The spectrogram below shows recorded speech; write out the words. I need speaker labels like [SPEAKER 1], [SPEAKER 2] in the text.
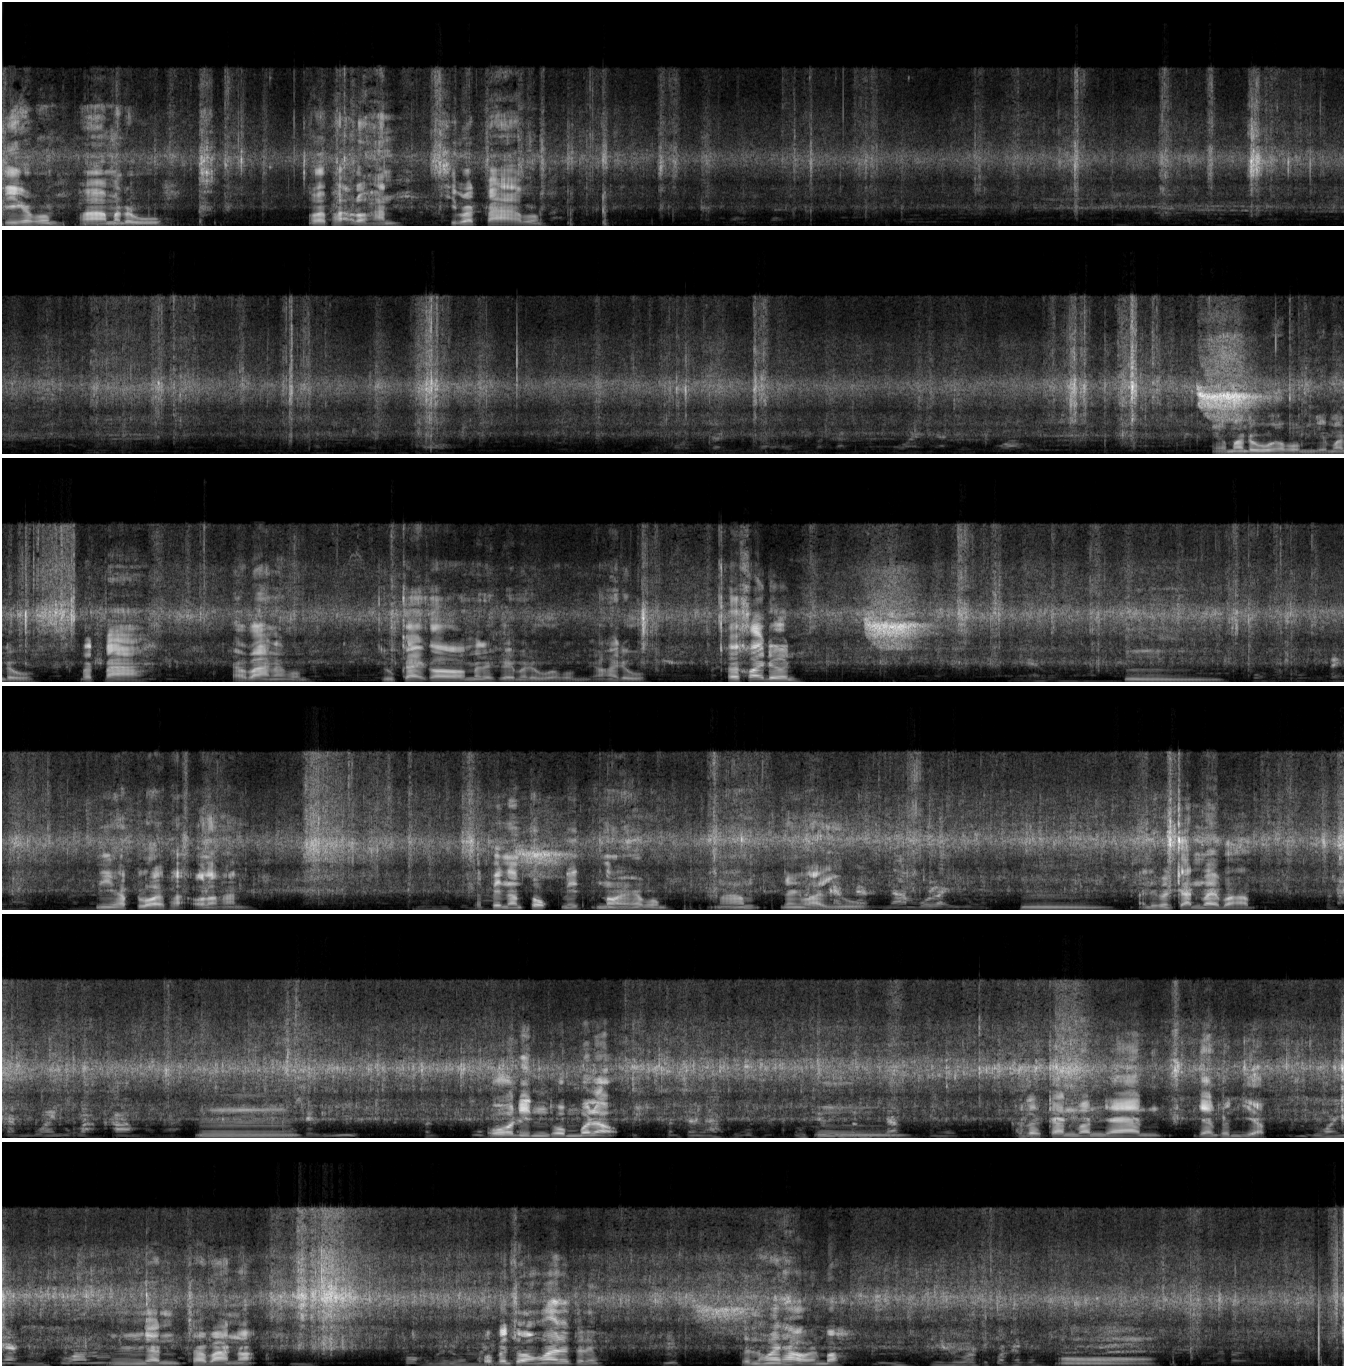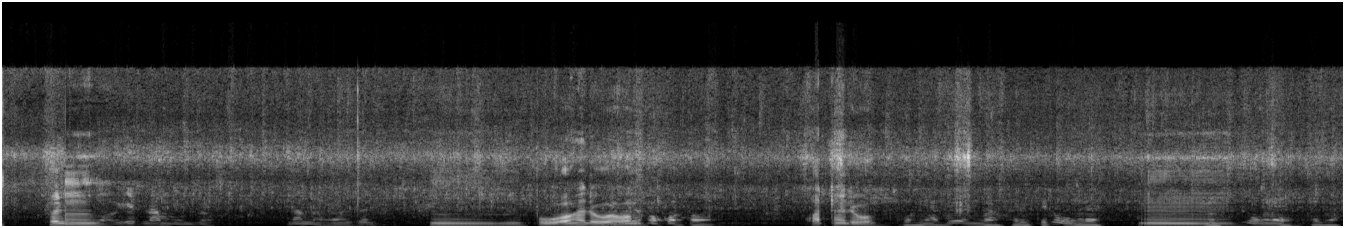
[SPEAKER 1] ซีครับผมพามาดูรอยพระอรหันต์ที่วัดป่าครับผมเดี๋ยวมาดูครับผม เดี๋ยวมาดูวัดป่าแถวบ้านนะผม อยู่ใกล้ก็ไม่ได้เคยมาดูครับผม เดี๋ยวให้ดู ค่อยๆเดิน อืม นี่ครับรอยพระอรหันต์จะเป็นน้ำตกนิดหน่อยครับผม น้ำยังไหลอยู่
[SPEAKER 2] น้ำบ่ไหลลง
[SPEAKER 1] อืม อันนี้เพิ่นกันไว้ป่ะครับ
[SPEAKER 2] มันกันบ่ให้ลูกหลางข้ามอะนะ
[SPEAKER 1] อืม
[SPEAKER 2] เฉลีมัน
[SPEAKER 1] โอ้ดินถมไว้แล้ว
[SPEAKER 2] มันฉลาดนี่ปู่เฉลีมันรู้จัก
[SPEAKER 1] เขาจะกันวันย่านย่านเพิ่นเหยียบ
[SPEAKER 2] บ่ให้ย่านโยมความ
[SPEAKER 1] อืมย่านชาวบ้านเนาะ
[SPEAKER 2] พวกไปลงมา
[SPEAKER 1] โอ้เป็นสองห้อยเลยตัวนี้ เป็นห้อยเท่ากันป่ะ
[SPEAKER 2] อืมนี่รู้ว่าสิกดให้บ่
[SPEAKER 1] อ๋อเพิ่น
[SPEAKER 2] หัวเฮ็ดน้ำหมุนก่อนน้ำหนักหอยขึ้น
[SPEAKER 1] อืมปู่เอาให้ดูครับผม
[SPEAKER 2] พวกกดของ
[SPEAKER 1] ควัดให้ดู
[SPEAKER 2] ของเนี่ยเรื่องว่าให้เฮ็ดองค์เลย
[SPEAKER 1] อืม
[SPEAKER 2] องค์เลยเห็นป่ะ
